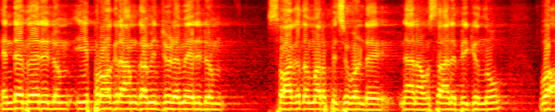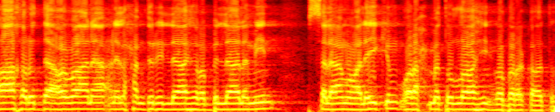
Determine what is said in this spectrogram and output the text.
എന്റെ പേരിലും ഈ പ്രോഗ്രാം കമ്മിറ്റിയുടെ പേരിലും സ്വാഗതം അർപ്പിച്ചുകൊണ്ട് ഞാൻ അവസാനിപ്പിക്കുന്നു. വ ആഹറുദ്ദ അവാന അസ്സലാമു അലൈക്കും വറഹമത്തല്ലാഹി വബർക്കാത്തു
